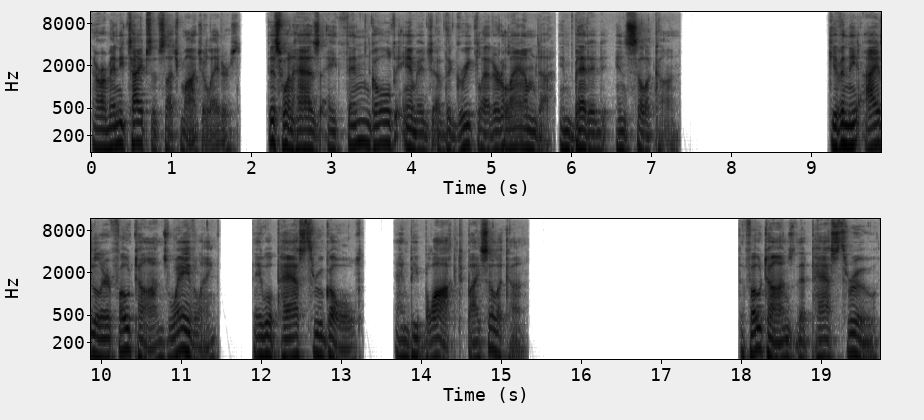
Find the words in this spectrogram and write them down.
There are many types of such modulators, this one has a thin gold image of the Greek letter lambda embedded in silicon. Given the idler photon's wavelength, they will pass through gold and be blocked by silicon. The photons that pass through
